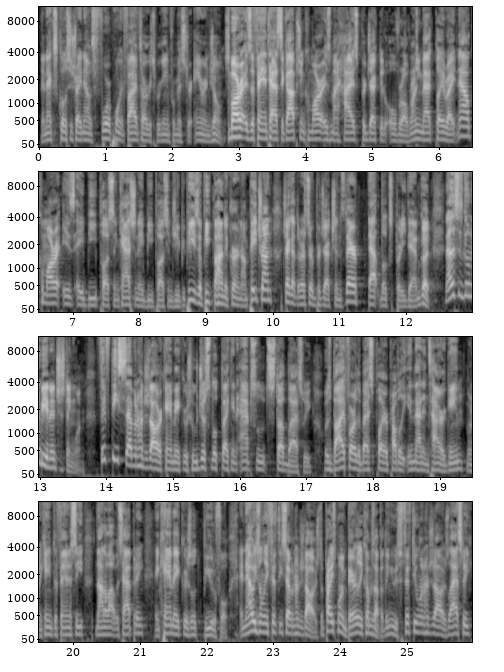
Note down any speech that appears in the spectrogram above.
The next closest right now is 4.5 targets per game for Mr. Aaron Jones. Kamara is a fantastic option. Kamara is my highest projected overall running back play right now. Kamara is a B plus in cash and a B plus in GPPs. A peek behind the curtain on Patreon. Check out the rest of the projections there. That looks pretty damn good. Now this is going to be an interesting one. $5,700 Cam Akers, who just looked like an absolute stud last week, was by far the best player probably in that entire game. When it came to fantasy, not a lot was happening, and Cam Akers looked beautiful. And now he's only $5,700. The price point barely comes up. I think he was $5,100 last last week.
